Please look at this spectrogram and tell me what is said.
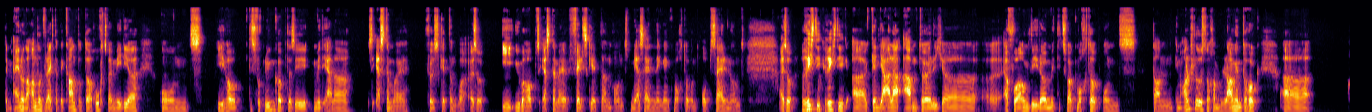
dem einen oder anderen vielleicht bekannt unter Hoch 2 Media und ich habe das Vergnügen gehabt, dass ich mit einer das erste Mal Felsklettern war. Also ich überhaupt das erste Mal Felsklettern und Meerseilenlängen gemacht habe und Abseilen und also richtig, richtig äh, genialer, abenteuerlicher äh, Erfahrung, die ich da mit die zwei gemacht habe und dann im Anschluss, nach einem langen Tag, äh, haben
